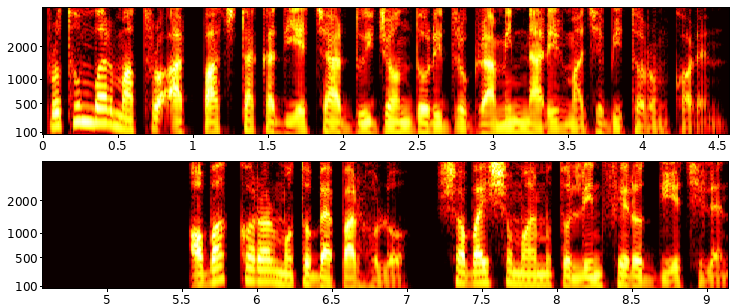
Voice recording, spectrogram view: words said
প্রথমবার মাত্র আট পাঁচ টাকা দিয়ে চার দুইজন দরিদ্র গ্রামীণ নারীর মাঝে বিতরণ করেন। অবাক করার মতো ব্যাপার হল সবাই সময়মতো লিন ফেরত দিয়েছিলেন,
